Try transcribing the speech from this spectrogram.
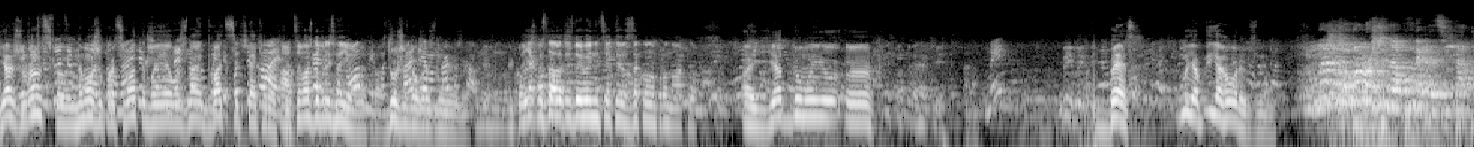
Я з Журавського не можу працювати, бо я його знаю 25 років. А, це ваш добрий знайомий. Дуже добре знайомий. І А коли як ви сказали- ставитесь до його ініціативи з законом про наклеп? А я думаю, е, без. Ну, я, я говорив з ним. Наша Житомирщина буде процвітати.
